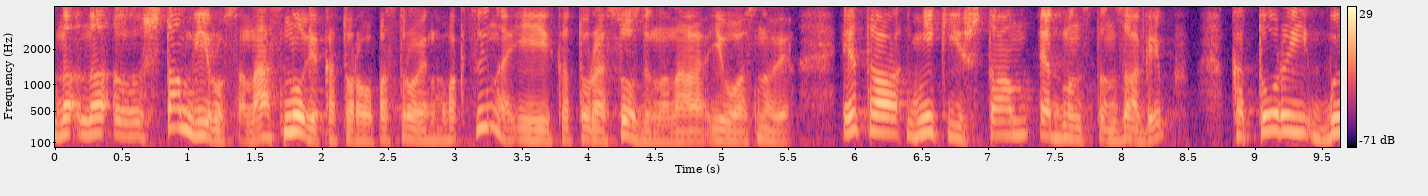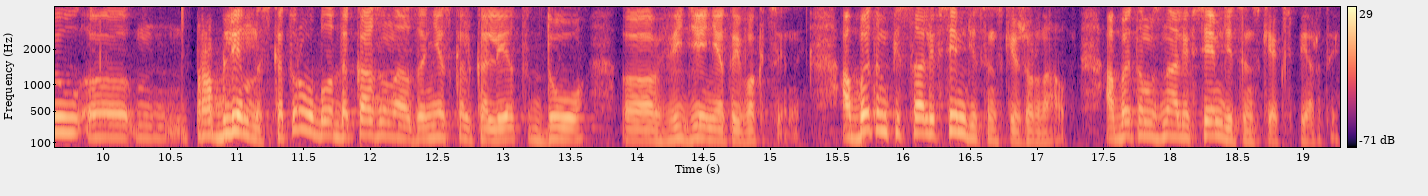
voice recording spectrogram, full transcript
на- на, штамм вируса, на основе которого построена вакцина и которая создана на его основе, это некий штамм Эдмонстон Загреб, который был, э, проблемность которого была доказана за несколько лет до э, введения этой вакцины. Об этом писали все медицинские журналы, об этом знали все медицинские эксперты,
